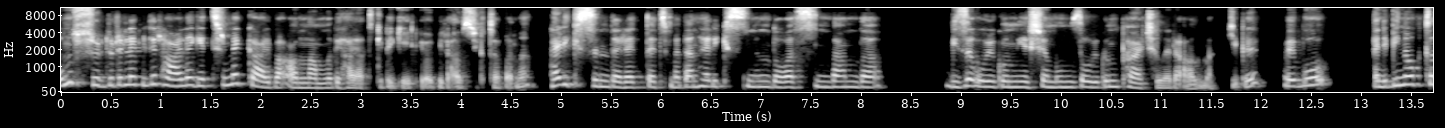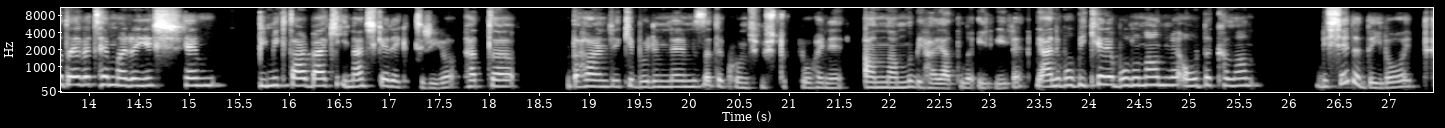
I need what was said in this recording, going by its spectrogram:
onu sürdürülebilir hale getirmek galiba anlamlı bir hayat gibi geliyor birazcık da bana. Her ikisini de reddetmeden, her ikisinin doğasından da bize uygun, yaşamımıza uygun parçaları almak gibi. Ve bu hani bir noktada evet hem arayış hem bir miktar belki inanç gerektiriyor. Hatta daha önceki bölümlerimizde de konuşmuştuk bu hani anlamlı bir hayatla ilgili. Yani bu bir kere bulunan ve orada kalan bir şey de değil. O hep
